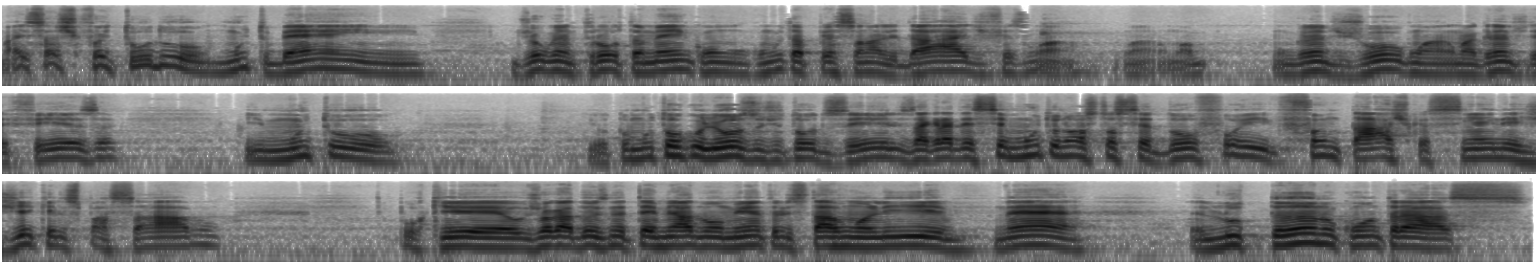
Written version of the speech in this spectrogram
Mas acho que foi tudo muito bem. O jogo entrou também com, com muita personalidade, fez uma, uma, uma, um grande jogo, uma, grande defesa. E muito. Eu estou muito orgulhoso de todos eles. Agradecer muito o nosso torcedor, foi fantástico assim, a energia que eles passavam. Porque os jogadores, em determinado momento, eles estavam ali, né, lutando contra, as,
